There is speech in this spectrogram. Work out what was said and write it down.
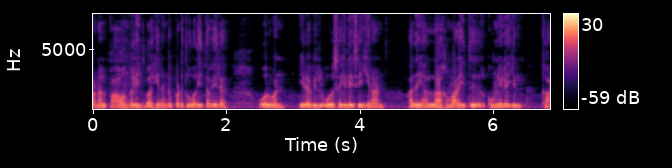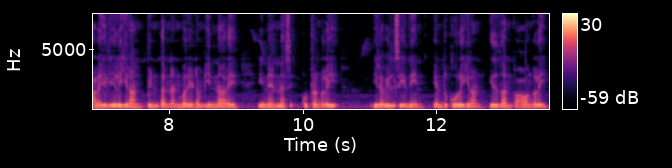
ஆனால் பாவங்களை பகிரங்கப்படுத்துவோரை தவிர ஒருவன் இரவில் ஒரு செயலை செய்கிறான். அதை அல்லாஹ் மறைத்து இருக்கும் நிலையில் காலையில் எழுகிறான். பின் தன் நண்பரிடம் இன்னாரே இன்னென்ன குற்றங்களை இரவில் செய்தேன்? என்று கூறுகிறான். இதுதான் பாவங்களை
